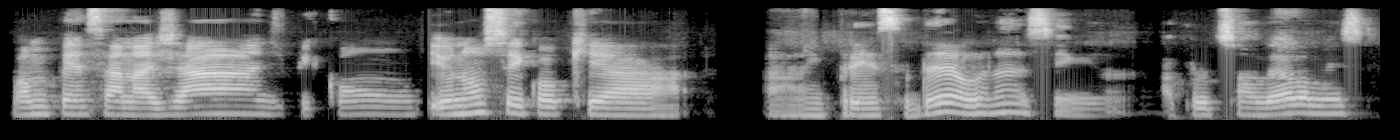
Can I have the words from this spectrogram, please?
Vamos pensar na Jade, Picon. Eu não sei qual que é a, a imprensa dela, né? Assim, a, a produção dela, mas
